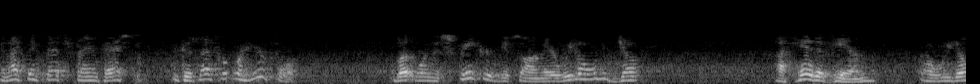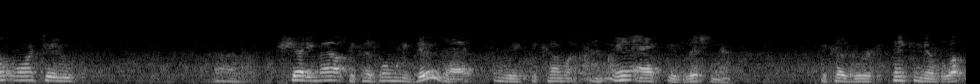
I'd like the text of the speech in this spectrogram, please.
and I think that's fantastic because that's what we're here for. But when the speaker gets on there, we don't want to jump ahead of him, or we don't want to uh, shut him out because when we do that, we become a, an inactive listener because we're thinking of what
